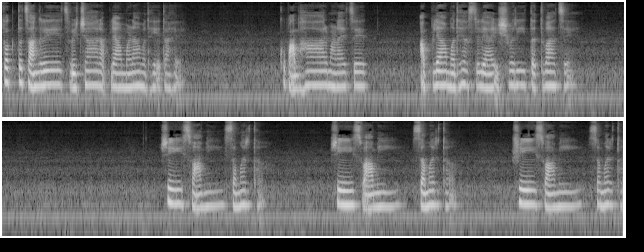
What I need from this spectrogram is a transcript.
फक्त चांगलेच विचार आपल्या मनामध्ये येत आहे. खूप आभार मानायचे आपल्यामध्ये असलेल्या ईश्वरी तत्वाचे. श्री स्वामी समर्थ. श्री स्वामी समर्थ. श्री स्वामी समर्थ.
